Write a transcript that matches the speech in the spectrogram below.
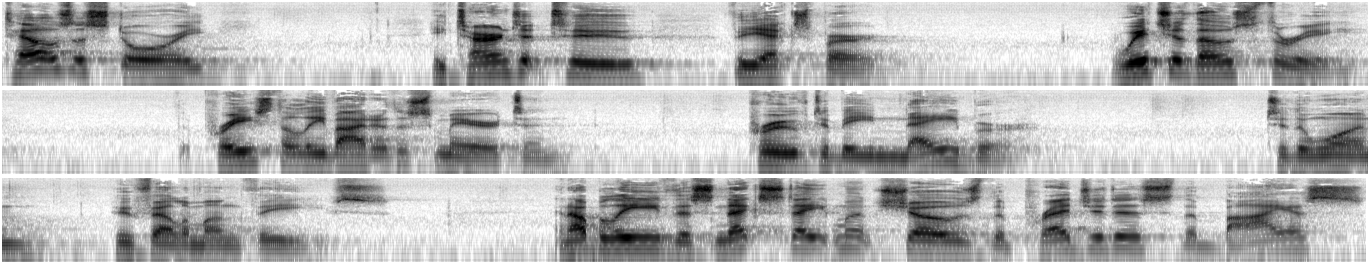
tells a story, he turns it to the expert. Which of those three, the priest, the Levite, or the Samaritan, proved to be neighbor to the one who fell among thieves? And I believe this next statement shows the prejudice, the bias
